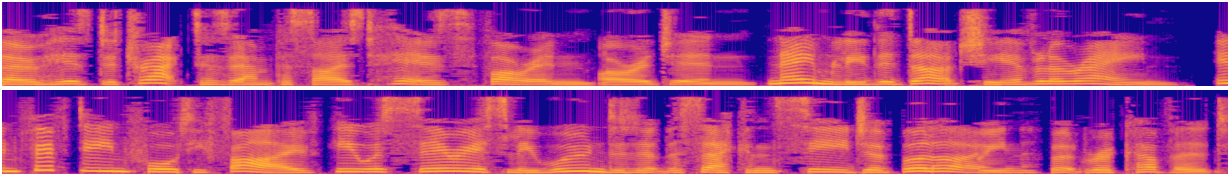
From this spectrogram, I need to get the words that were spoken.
though his detractors emphasized his foreign origin, namely the Duchy of Lorraine. In 1545, he was seriously wounded at the Second Siege of Boulogne, but recovered.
